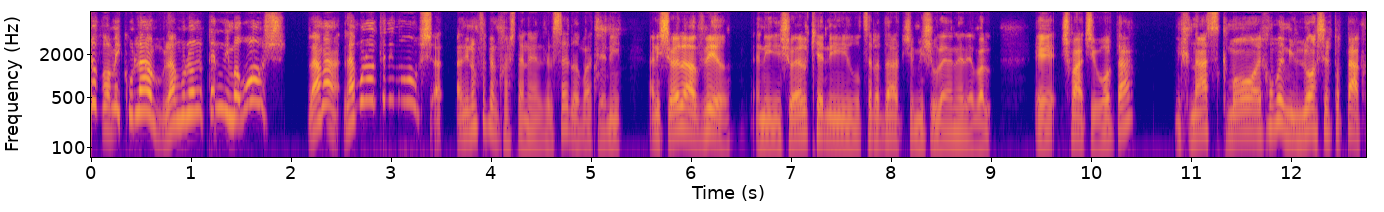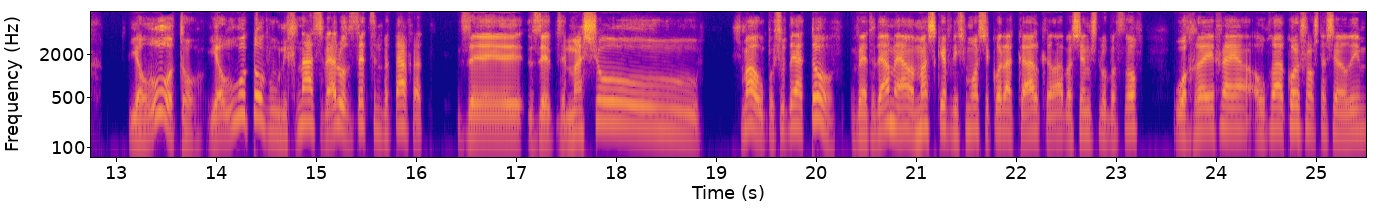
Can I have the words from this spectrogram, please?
גבוה מכולם, למה הוא לא נותן לי עם הראש? למה? למה הוא לא נותן לי עם הראש? אני לא מצפה ממך שתענה, זה בסדר, באתי, אני, אני שואל להעביר, אני שואל כי אני רוצה לדעת שמישהו לא יענה לי, אבל, אה, שמע, צ'יבוטה נכנס כמו, איך אומרים, מילוע של תותח. ירו אותו, ירו אותו והוא נכנס והיה לו זצן בתחת. זה, זה, זה משהו... שמע, הוא פשוט היה טוב. ואתה יודע מה, היה ממש כיף לשמוע שכל הקהל קרא בשם שלו בסוף. הוא אחראי, איך היה? הוא אחראי על כל שלושת השערים.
